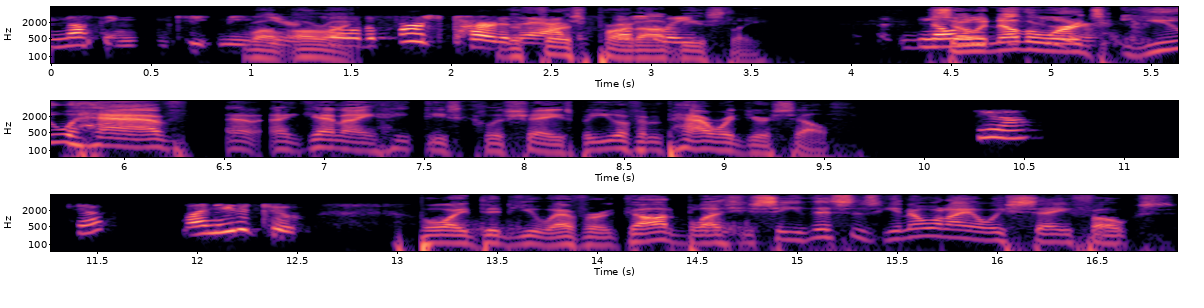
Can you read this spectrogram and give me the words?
nothing can keep me Well, here. all So the first part of the that, first part, obviously. no so, in other words, you have, and again, I hate these cliches, but you have empowered yourself. yeah, yep, I needed to. Boy, did you ever. God bless you. See, this is, you know what I always say, folks?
